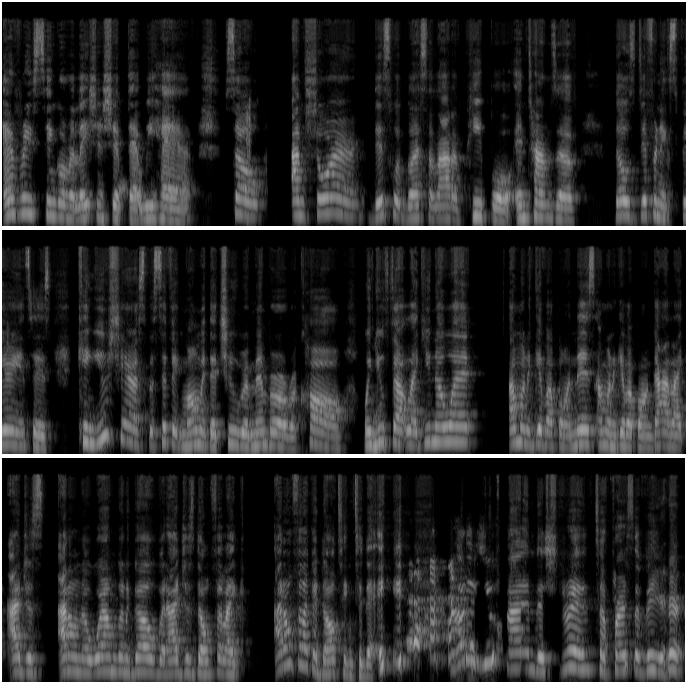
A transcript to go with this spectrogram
every single relationship that we have. So I'm sure this would bless a lot of people in terms of those different experiences. Can you share a specific moment that you remember or recall when you felt like, you know what? I'm going to give up on this. I'm going to give up on God. Like, I just, I don't know where I'm going to go, but I just don't feel like, I don't feel like adulting today. How did you find the strength to persevere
